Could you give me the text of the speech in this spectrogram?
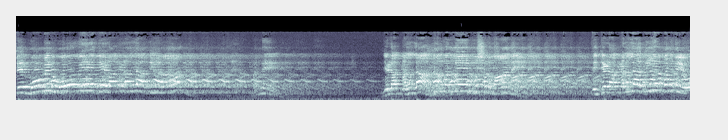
تے مومن ہوئے جڑا اللہ دیا مننے جڑا اللہ نو مننے مسلمان ہے تے جڑا اللہ دیا مننے ہو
